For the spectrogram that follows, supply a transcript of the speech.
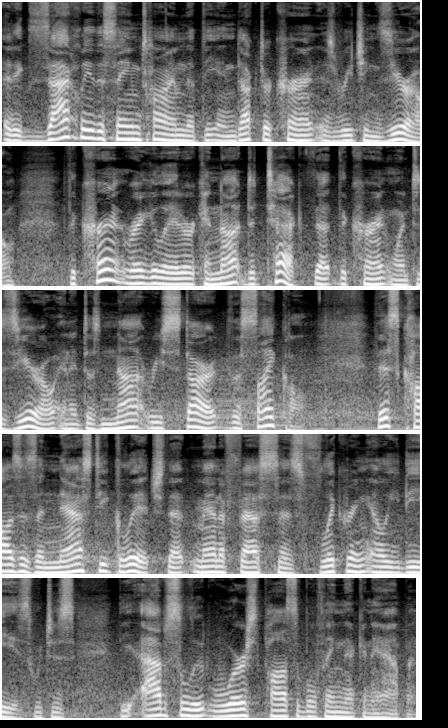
at exactly the same time that the inductor current is reaching zero, the current regulator cannot detect that the current went to zero and it does not restart the cycle. This causes a nasty glitch that manifests as flickering LEDs, which is the absolute worst possible thing that can happen.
